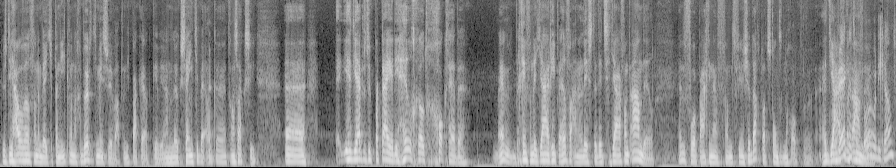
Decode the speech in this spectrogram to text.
Dus die houden wel van een beetje paniek, want dan gebeurt er tenminste weer wat. En die pakken elke keer weer een leuk centje bij elke ja. transactie. Uh, je, je, hebt natuurlijk partijen die heel groot gegokt hebben. Hè, begin van dit jaar riepen heel veel analisten... dit is het jaar van het aandeel. En de voorpagina van het Financieel Dagblad stond het nog op. Het jaar van het, het aandeel. voor, voor die krant?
